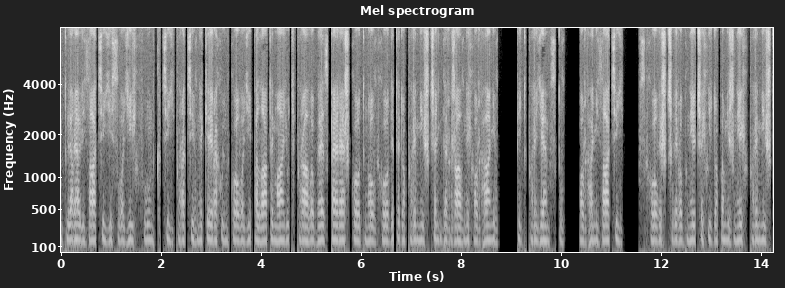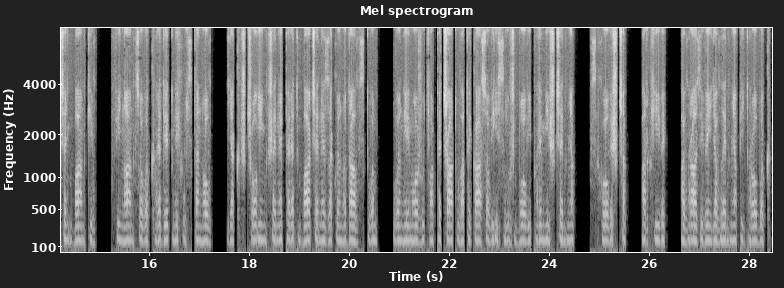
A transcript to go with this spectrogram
Для реалізації своїх функцій працівники Рахункової палати мають право безперешкодно входити до переміщень державних органів, підприємств, організацій, сховищ виробничих і допоміжних переміщень банків, фінансово-кредитних установ, якщо інше не передбачене законодавством, вони можуть опечатувати касові і службові переміщення, сховища, архіви, а в разі виявлення підробок,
